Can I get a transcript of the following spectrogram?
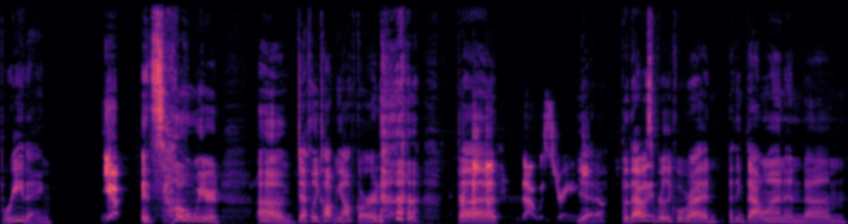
breathing Yeah, it's so weird um definitely caught me off guard but that was strange. yeah but that was a really cool ride i think that one and um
